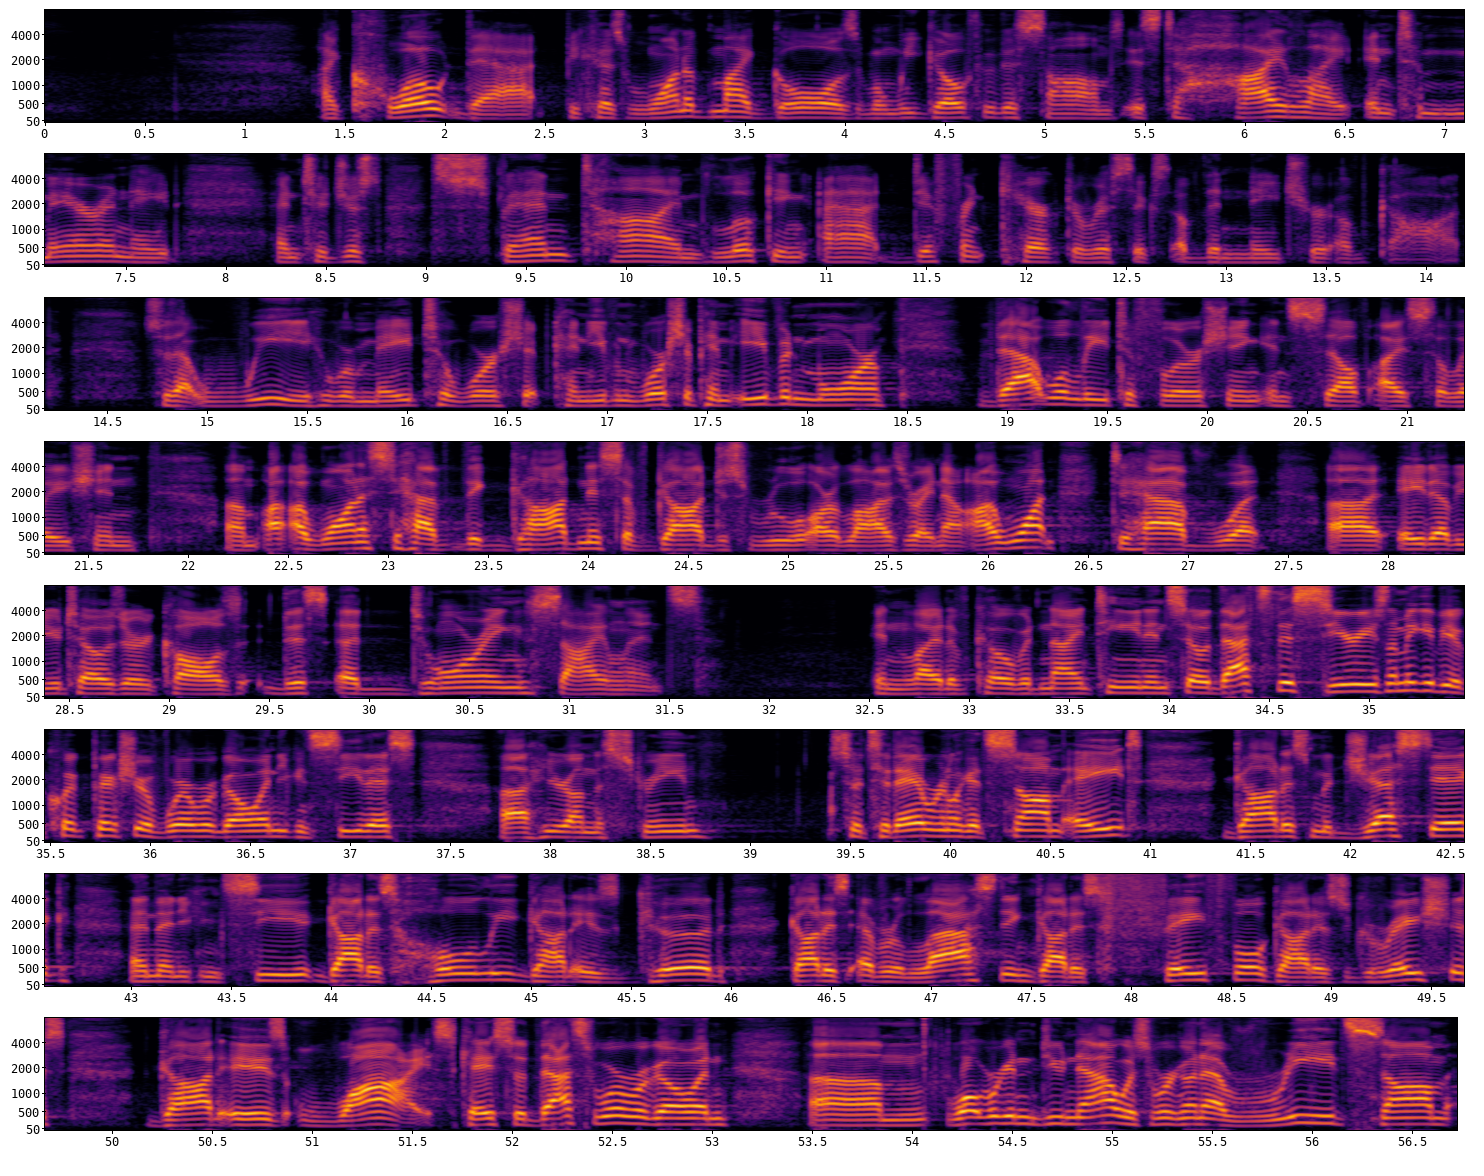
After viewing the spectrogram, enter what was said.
I quote that because one of my goals when we go through the Psalms is to highlight and to marinate and to just spend time looking at different characteristics of the nature of God so that we who were made to worship can even worship Him even more. That will lead to flourishing in self isolation. Um, I, I, want us to have the godness of God just rule our lives right now. I want to have what uh, A.W. Tozer calls this adoring silence in light of COVID 19. And so that's this series. Let me give you a quick picture of where we're going. You can see this uh, here on the screen. So today we're going to look at Psalm 8. God is majestic, and then you can see God is holy, God is good, God is everlasting, God is faithful, God is gracious, God is wise. Okay, so that's where we're going. Um, what we're going to do now is we're going to read Psalm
